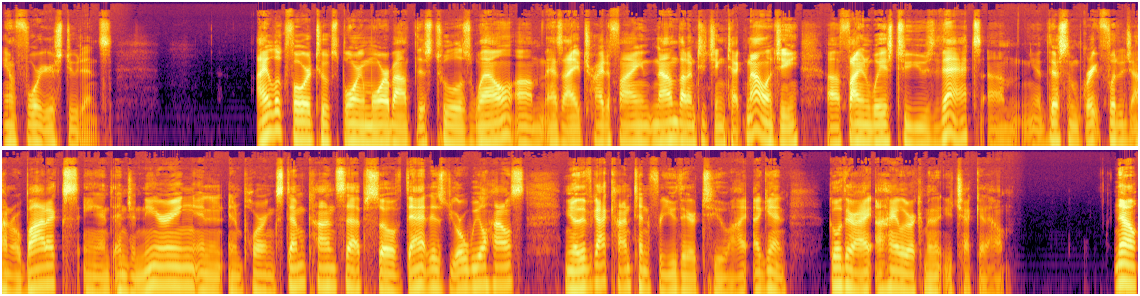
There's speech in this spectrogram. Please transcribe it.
and for your students. I look forward to exploring more about this tool as well um, as I try to find, now that I'm teaching technology, uh, find ways to use that. Um, you know, there's some great footage on robotics and engineering and, and employing STEM concepts. So if that is your wheelhouse, you know, they've got content for you there too. I, again, go there. I, I highly recommend that you check it out. Now,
